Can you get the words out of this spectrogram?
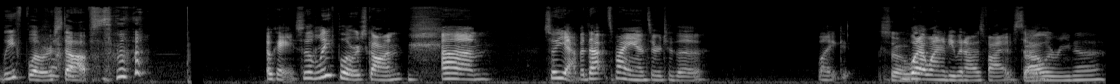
leaf blower stops. Okay, so the leaf blower's gone. Um, so yeah, but that's my answer to the, like, So what I wanted to be when I was five. So ballerina,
